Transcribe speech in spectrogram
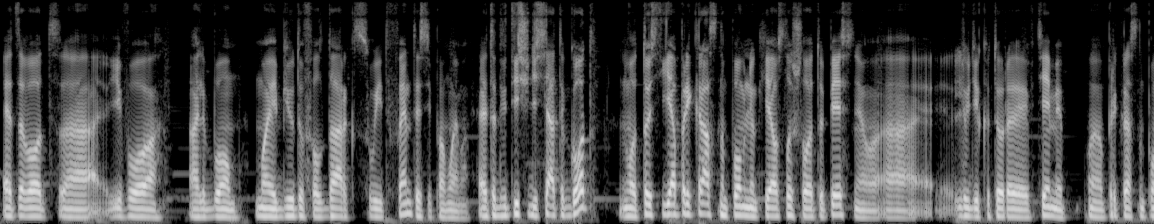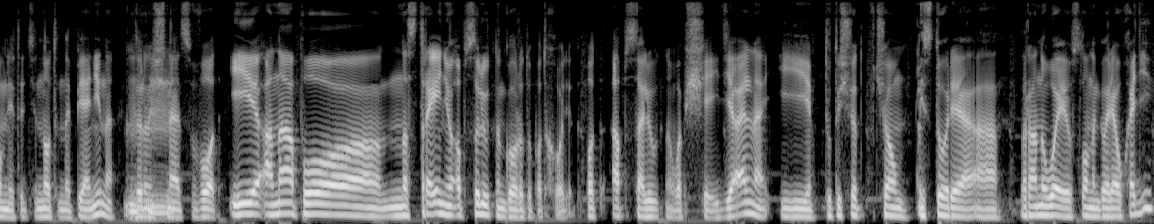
это вот э, его альбом My Beautiful Dark Sweet Fantasy, по-моему. Это 2010 год. Вот, то есть я прекрасно помню, как я услышал эту песню. э, Люди, которые в теме, э, прекрасно помнят эти ноты на пианино, которые Мгм. начинаются вот. И она по настроению абсолютно городу подходит. Вот абсолютно вообще идеально. И тут еще в чем история а, Runaway, условно говоря, уходи,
